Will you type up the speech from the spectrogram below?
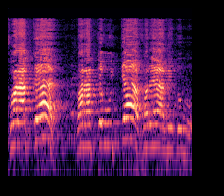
ফরাতে ফরাতে উচ্চা পরে আমি দুমু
